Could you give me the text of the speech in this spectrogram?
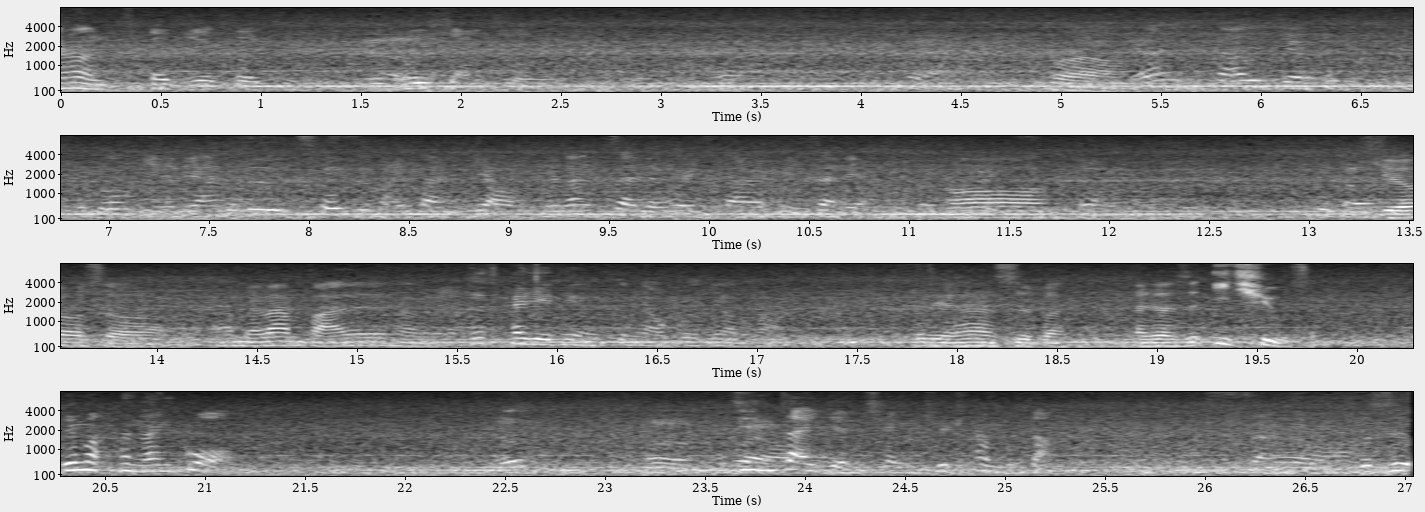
你看车子就车子，不是小车。对啊。然后大家就觉得不不公平的地方，就是车子买半票，所以他站的位置大概可以站两个人。哦。就是啊，没办法，这这台阶挺有更高规定的嘛。有点像私奔，而且是一七五升。你们很难过。呃呃，近在眼前却看不到。三二吗？不是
